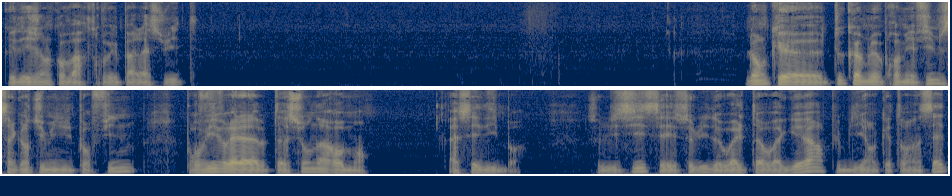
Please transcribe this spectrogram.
Que des gens qu'on va retrouver par la suite. Donc, euh, tout comme le premier film, 58 minutes pour film, pour vivre est l'adaptation d'un roman assez libre. Celui-ci, c'est celui de Walter Wager, publié en 87.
